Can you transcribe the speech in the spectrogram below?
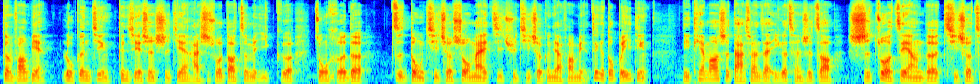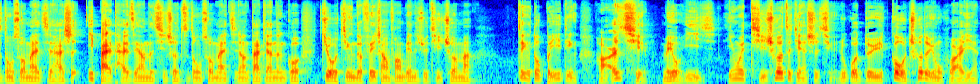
更方便，路更近，更节省时间，还是说到这么一个综合的自动汽车售卖机去提车更加方便？这个都不一定。你天猫是打算在一个城市造十座这样的汽车自动售卖机，还是一百台这样的汽车自动售卖机，让大家能够就近的非常方便的去提车吗？这个都不一定，而且没有意义，因为提车这件事情，如果对于购车的用户而言，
